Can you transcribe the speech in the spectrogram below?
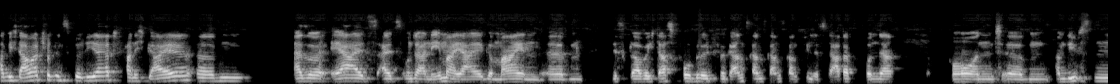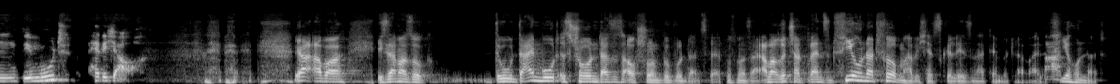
habe ich damals schon inspiriert, fand ich geil. Ähm, also er als, als Unternehmer ja allgemein ähm, ist, glaube ich, das Vorbild für ganz, ganz, ganz, ganz viele Startup-Gründer. Und ähm, am liebsten den Mut hätte ich auch. ja, aber ich sag mal so, du, dein Mut ist schon, das ist auch schon bewundernswert, muss man sagen. Aber Richard Branson, 400 Firmen habe ich jetzt gelesen, hat er mittlerweile. Wahnsinn. 400.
